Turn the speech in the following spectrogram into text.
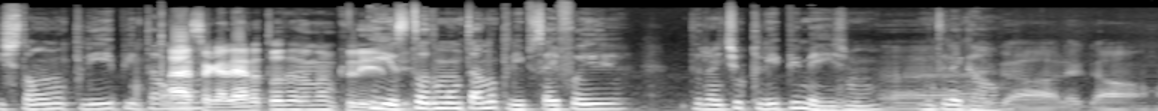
estão no clipe, então... Ah, essa galera toda no clipe. Isso, todo mundo tá no clipe. Isso aí foi durante o clipe mesmo. Ah, muito legal. Legal, legal.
